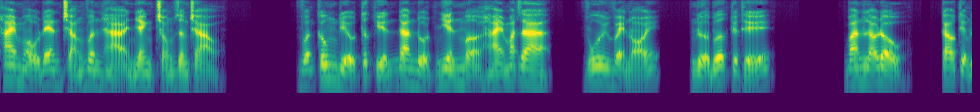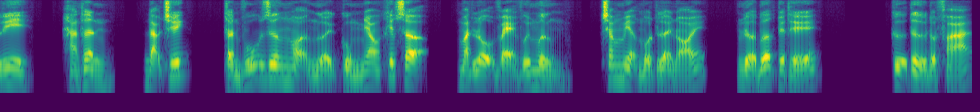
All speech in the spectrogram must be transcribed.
hai màu đen trắng vân hà nhanh chóng dâng trào. Vận công điều tức kiến đan đột nhiên mở hai mắt ra, vui vẻ nói, nửa bước tuyệt thế. Ban lão đầu, cao tiệm ly, hàn thân, đạo trích, tần vũ dương mọi người cùng nhau khiếp sợ, mặt lộ vẻ vui mừng trong miệng một lời nói, nửa bước tuyệt thế. Cự tử đột phá.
